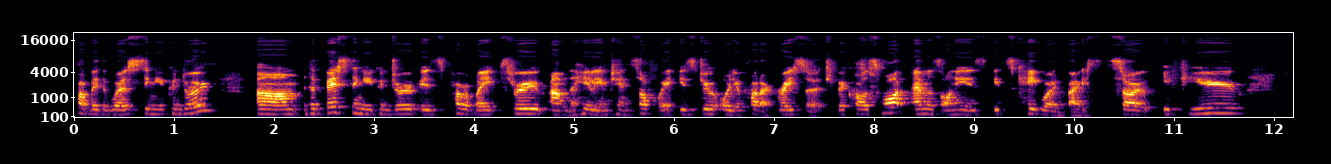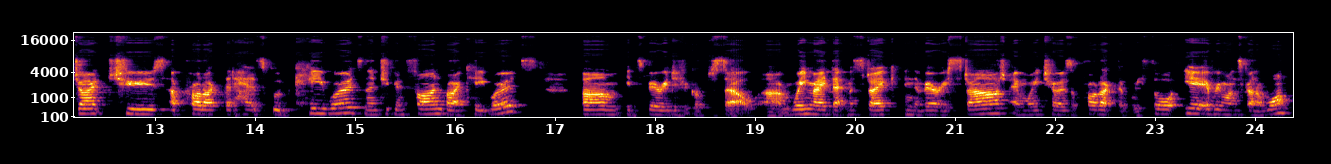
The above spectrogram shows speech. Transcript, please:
probably the worst thing you can do um, the best thing you can do is probably through um, the Helium 10 software is do all your product research because what Amazon is, it's keyword based. So if you don't choose a product that has good keywords and that you can find by keywords, um, it's very difficult to sell. Um, we made that mistake in the very start and we chose a product that we thought, yeah, everyone's going to want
